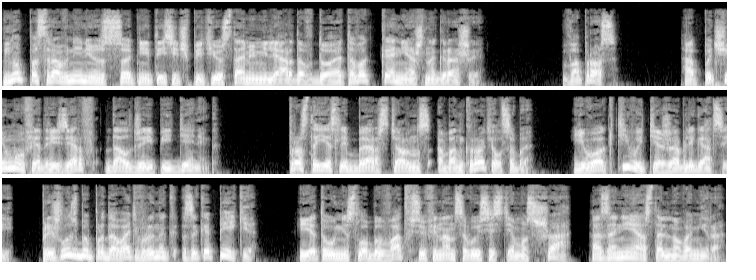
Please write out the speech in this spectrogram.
Но по сравнению с сотней тысяч пятьюстами миллиардов до этого, конечно, гроши. Вопрос. А почему Федрезерв дал JP денег? Просто если Бэр Стернс обанкротился бы, его активы, те же облигации, пришлось бы продавать в рынок за копейки – и это унесло бы в ад всю финансовую систему США, а за ней остального мира.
